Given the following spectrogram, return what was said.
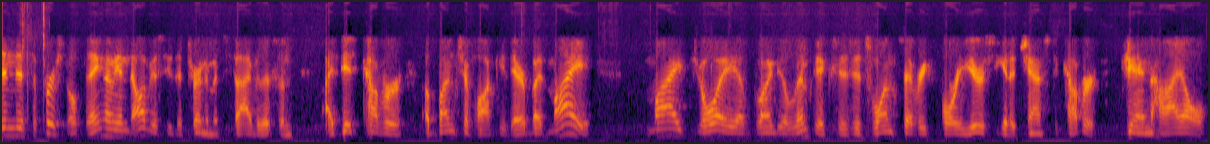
and it's a personal thing. I mean, obviously the tournament's fabulous, and I did cover a bunch of hockey there, but my my joy of going to the Olympics is it's once every four years you get a chance to cover Jen Heil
